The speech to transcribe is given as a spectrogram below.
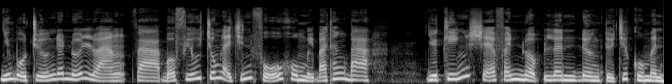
những bộ trưởng đã nổi loạn và bỏ phiếu chống lại chính phủ hôm 13 tháng 3, dự kiến sẽ phải nộp lên đơn từ chức của mình.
